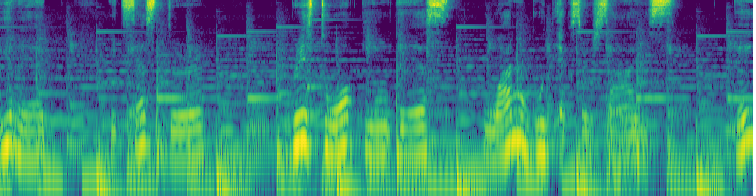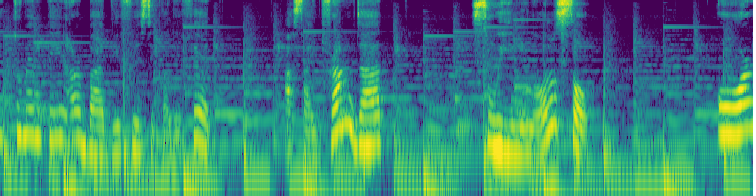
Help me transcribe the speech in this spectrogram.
we read, it says there, brisk walking is one good exercise. Okay, to maintain our body physically fit. Aside from that, swimming also. Or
